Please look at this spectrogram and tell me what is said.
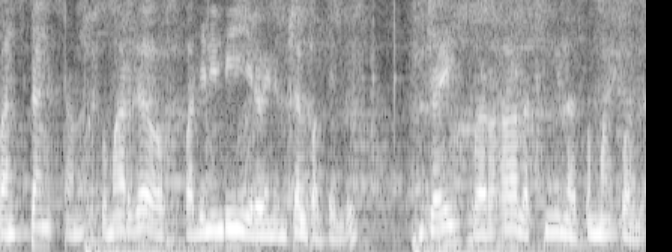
పంచడానికి సుమారుగా ఒక పది నుండి ఇరవై నిమిషాలు పట్టింది. జై వరహ లక్ష్మీ నరసింహ స్వామి.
